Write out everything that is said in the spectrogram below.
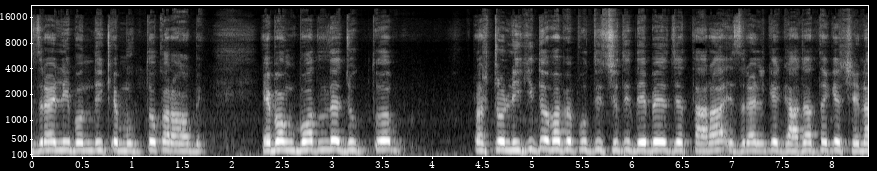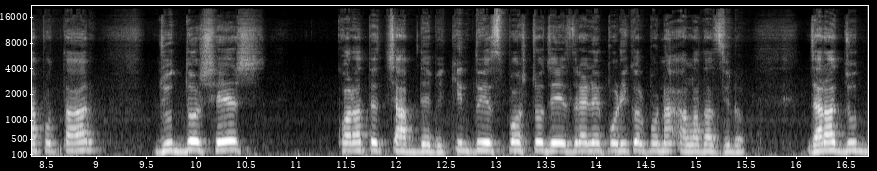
ইসরায়েলি বন্দীকে মুক্ত করা হবে এবং বদলে যুক্তরাষ্ট্র লিখিতভাবে প্রতিশ্রুতি দেবে যে তারা ইসরায়েলকে গাজা থেকে সেনা প্রত্যাহার যুদ্ধ শেষ করাতে চাপ দেবে। কিন্তু স্পষ্ট যে ইসরায়েলের পরিকল্পনা আলাদা ছিল। যারা যুদ্ধ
